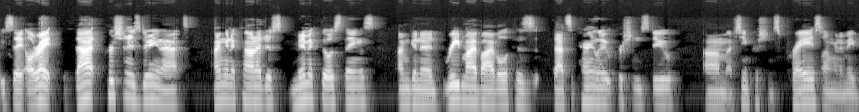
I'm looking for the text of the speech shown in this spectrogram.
we say, all right, if that Christian is doing that, I'm going to kind of just mimic those things. I'm going to read my Bible because that's apparently what Christians do. Um, I've seen Christians pray, so I'm going to maybe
